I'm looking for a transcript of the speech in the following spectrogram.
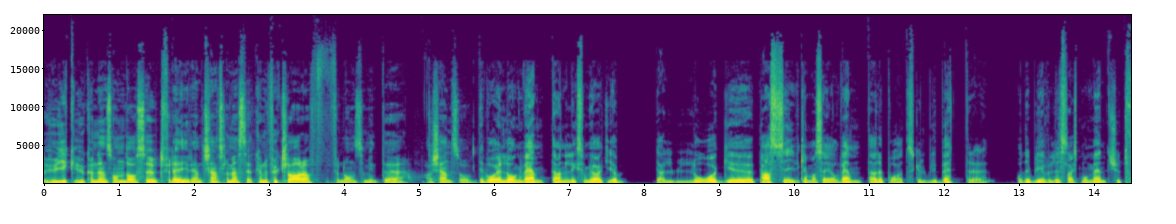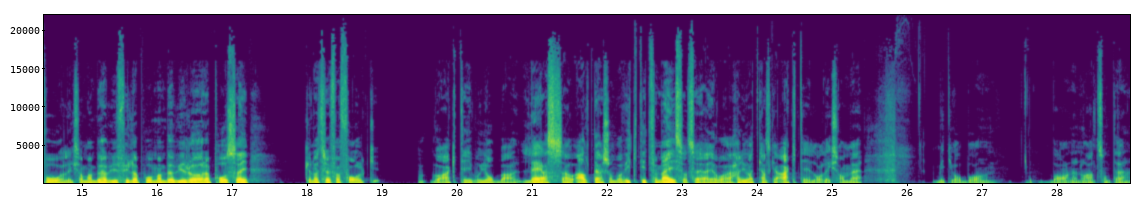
Hur, gick, hur kunde en sån dag se ut för dig rent känslomässigt? Kan du förklara för någon som inte har känt så? Det var en lång väntan. Liksom jag, jag, jag låg eh, passiv kan man säga och väntade på att det skulle bli bättre. Och det blev väl ett slags moment 22. Liksom. Man behöver ju fylla på, man behöver ju röra på sig, kunna träffa folk, vara aktiv och jobba, läsa och allt det här som var viktigt för mig så att säga. Jag var, hade ju varit ganska aktiv då liksom med mitt jobb och barnen och allt sånt där.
